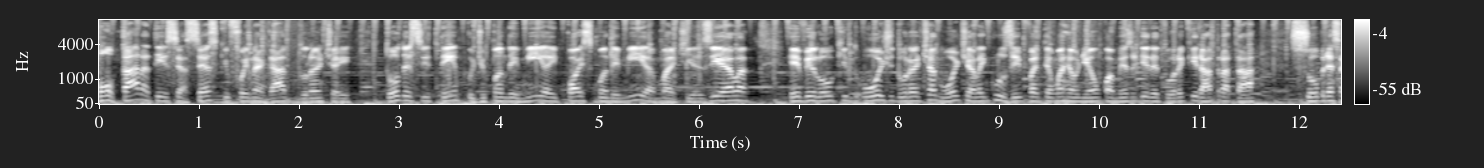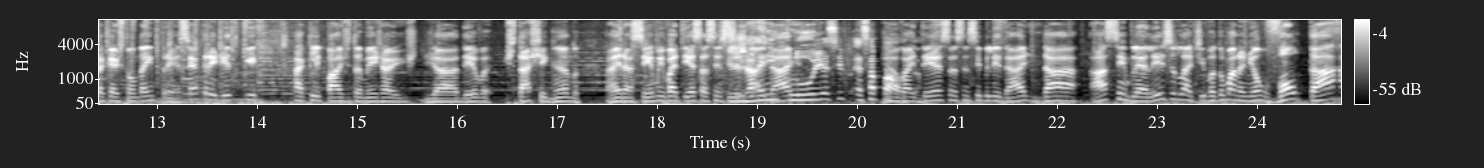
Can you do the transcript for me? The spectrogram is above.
voltar a ter esse acesso que foi negado durante aí todo esse tempo de pandemia e pós-pandemia, Matias, e ela revelou que hoje durante a noite ela inclusive vai ter uma reunião com a mesa diretora que irá tratar sobre essa questão da imprensa. E acredito que a clipagem também já já deva estar chegando a Iracema e vai ter essa Que já sensibilidade. inclui esse- essa Já pauta. vai ter essa sensibilidade da Assembleia Legislativa do Maranhão voltar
